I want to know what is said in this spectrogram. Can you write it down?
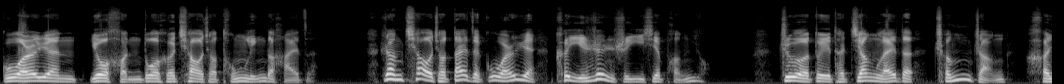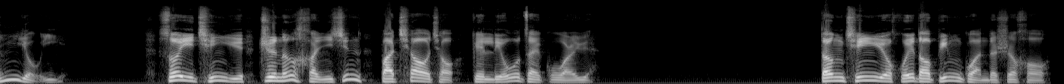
孤儿院有很多和俏俏同龄的孩子，让俏俏待在孤儿院可以认识一些朋友，这对他将来的成长很有益。所以秦宇只能狠心把俏俏给留在孤儿院。等秦宇回到宾馆的时候，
